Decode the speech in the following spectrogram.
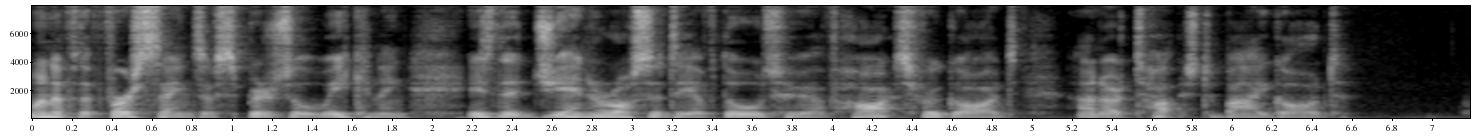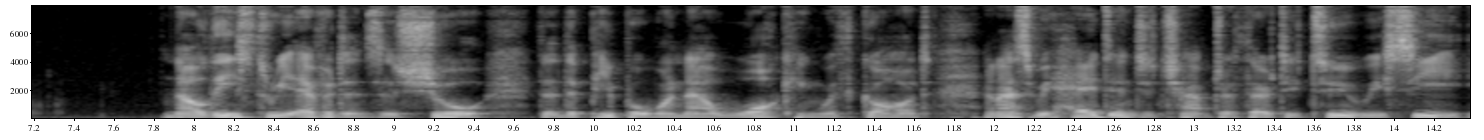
One of the first signs of spiritual awakening is the generosity of those who have hearts for God and are touched by God. Now, these three evidences show that the people were now walking with God, and as we head into chapter 32, we see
